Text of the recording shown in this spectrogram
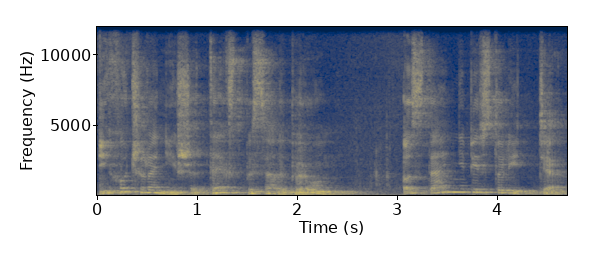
І хоч раніше текст писали пером, останнє півстоліття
